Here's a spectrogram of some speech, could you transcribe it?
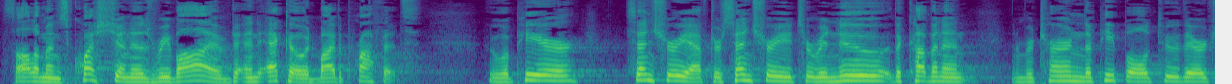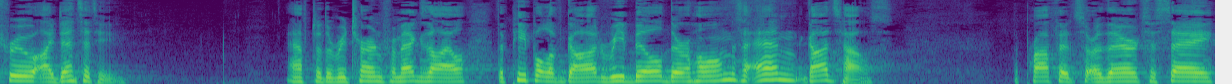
Solomon's question is revived and echoed by the prophets who appear century after century to renew the covenant and return the people to their true identity. After the return from exile, the people of God rebuild their homes and God's house. The prophets are there to say,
